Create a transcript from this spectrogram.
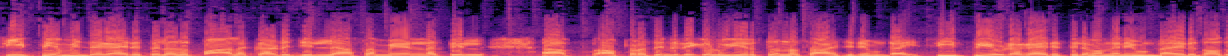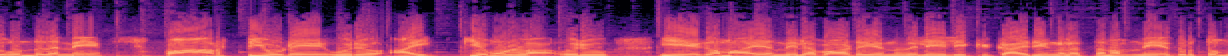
സി പി എമ്മിന്റെ കാര്യത്തിൽ അത് പാലക്കാട് ജില്ലാ സമ്മേളനത്തിൽ പ്രതിനിധികൾ ഉയർത്തുന്ന സാഹചര്യം ഉണ്ടായി സി പി ഐയുടെ കാര്യത്തിലും അങ്ങനെ ഉണ്ടായിരുന്നു. അതുകൊണ്ട് തന്നെ പാർട്ടിയുടെ ഒരു ഐക്യമുള്ള ഒരു ഏകമായ നിലപാട് എന്ന നിലയിലേക്ക് കാര്യങ്ങൾ എത്തണം. നേതൃത്വം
